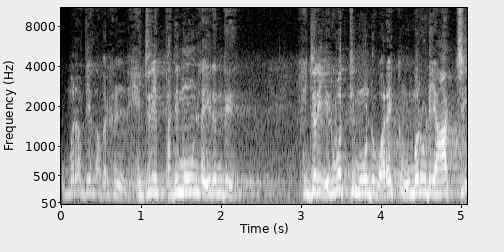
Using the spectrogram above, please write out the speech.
உமரதியில் அவர்கள் ஹிஜ்ரி பதிமூணுல இருந்து ஹிஜ்ரி இருபத்தி மூன்று வரைக்கும் உமருடைய ஆட்சி.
